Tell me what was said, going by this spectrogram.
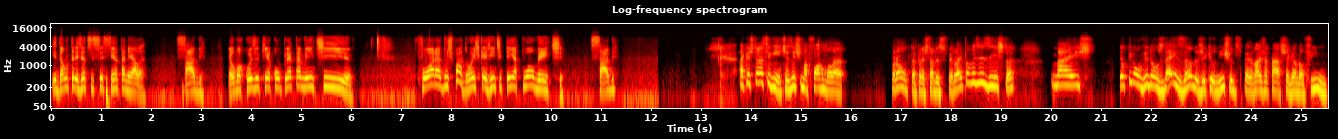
e dá um 360 nela, sabe? É uma coisa que é completamente fora dos padrões que a gente tem atualmente, sabe? A questão é a seguinte: existe uma fórmula pronta para a história do super-herói? Talvez exista, mas eu tenho ouvido há uns 10 anos de que o nicho do super-herói já está chegando ao fim,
